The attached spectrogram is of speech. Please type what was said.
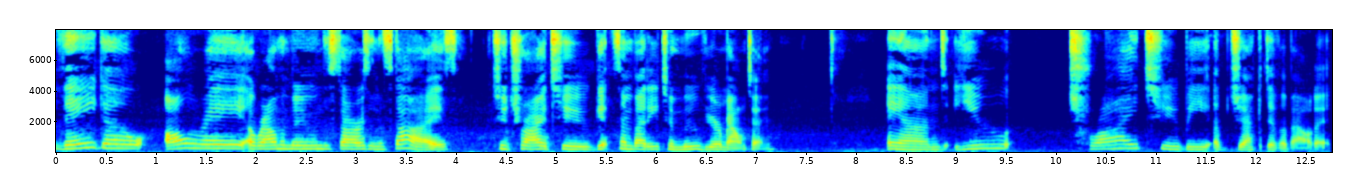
They go all the way around the moon, the stars, and the skies to try to get somebody to move your mountain. And you try to be objective about it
